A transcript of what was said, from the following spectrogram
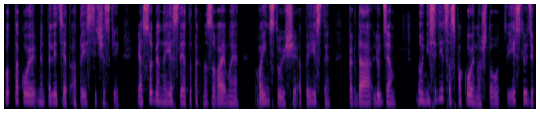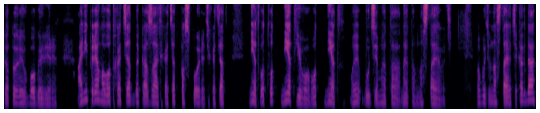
вот такой менталитет атеистический, и особенно если это так называемые воинствующие атеисты, когда людям ну, не сидится спокойно, что вот есть люди, которые в Бога верят. Они прямо вот хотят доказать, хотят поспорить, хотят... Нет, вот, вот нет его, вот нет. Мы будем это, на этом настаивать. Мы будем настаивать. И когда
